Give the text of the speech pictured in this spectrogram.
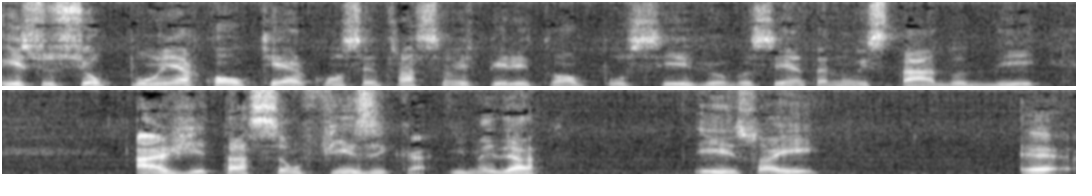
isso se opõe a qualquer concentração espiritual possível. Você entra num estado de agitação física imediata. E isso aí é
